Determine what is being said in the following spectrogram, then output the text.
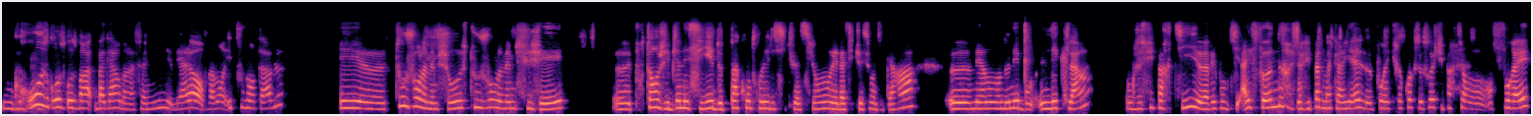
Une grosse, grosse, grosse bagarre dans la famille. Mais alors, vraiment épouvantable. Et euh, toujours la même chose, toujours le même sujet. Pourtant, j'ai bien essayé de ne pas contrôler les situations et la situation, etc. Euh, mais à un moment donné, bon, l'éclat. Donc, je suis partie euh, avec mon petit iPhone. J'avais pas de matériel pour écrire quoi que ce soit. Je suis partie en, forêt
